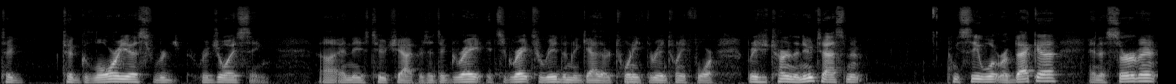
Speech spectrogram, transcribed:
to to glorious re- rejoicing. Uh, in these two chapters, it's a great. It's great to read them together, 23 and 24. But as you turn to the New Testament, you see what Rebecca and the servant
